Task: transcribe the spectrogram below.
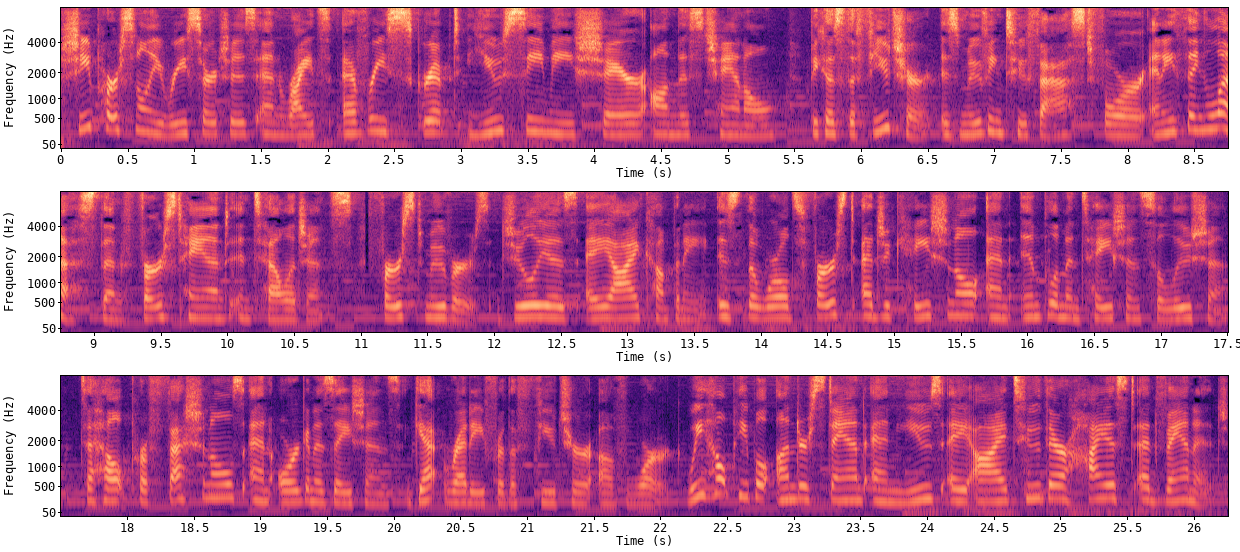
She personally researches and writes every script you see me share on this channel because the future is moving too fast for anything less than first-hand intelligence. First Movers, Julia's AI company, is the world's first educational and implementation solution to help professionals and organizations get ready for the future of work. We help people understand and use AI to their highest advantage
